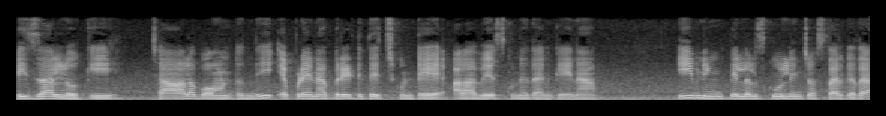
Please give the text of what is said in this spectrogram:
పిజ్జాల్లోకి చాలా బాగుంటుంది. ఎప్పుడైనా బ్రెడ్ తెచ్చుకుంటే అలా వేసుకునేదానికైనా. ఈవినింగ్ పిల్లలు స్కూల్ నుంచి వస్తారు కదా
